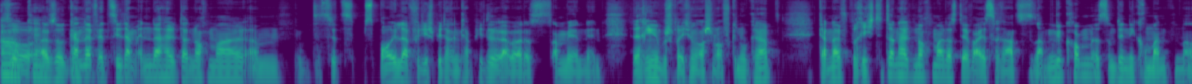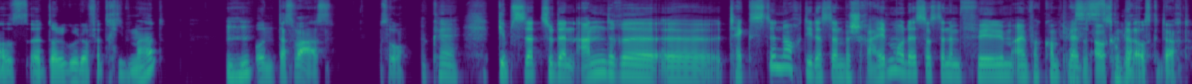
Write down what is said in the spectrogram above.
Ah, so, okay. also Gandalf erzählt am Ende halt dann nochmal, ähm, das ist jetzt Spoiler für die späteren Kapitel, aber das haben wir in, den, in der Ringe-Besprechung auch schon oft genug gehabt. Gandalf berichtet dann halt nochmal, dass der Weiße Rat zusammengekommen ist und den Nekromanten aus äh, Dol Guldur vertrieben hat. Mhm. Und das war's. So. Okay. Gibt's dazu dann andere äh, Texte noch, die das dann beschreiben, oder ist das dann im Film einfach komplett das ist ausgedacht? komplett ausgedacht.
